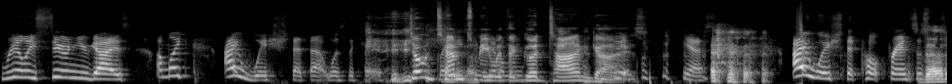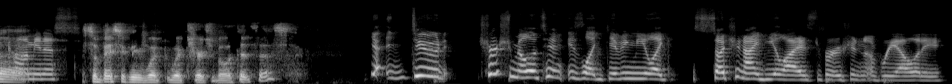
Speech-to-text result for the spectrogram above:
really soon, you guys. I'm like, I wish that that was the case. Don't tempt and me with a good time, guys. Yes, I wish that Pope Francis That, was a uh, communist. so basically, what what church militant says? Yeah, dude, church militant is like giving me like such an idealized version of reality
